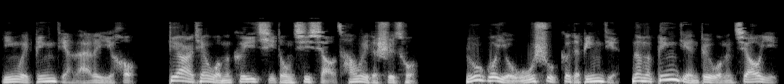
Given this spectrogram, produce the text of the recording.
因为冰点来了以后，第二天我们可以启动其小仓位的试错。如果有无数个的冰点，那么冰点对我们交易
